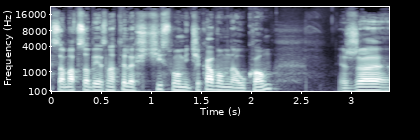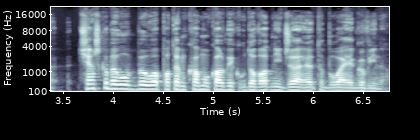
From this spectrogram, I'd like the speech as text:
sama w sobie jest na tyle ścisłą i ciekawą nauką, że ciężko by było potem komukolwiek udowodnić, że to była jego wina.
